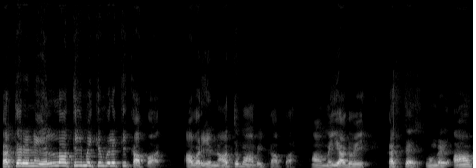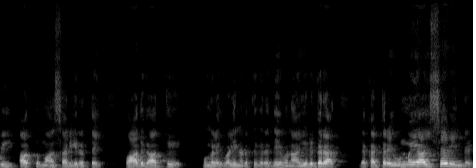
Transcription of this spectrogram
கர்த்தர் என்னை எல்லா தீமைக்கும் விலக்கி காப்பார். அவர் என் ஆத்துமாவை காப்பார். ஆ மெய்யாகவே கர்த்தர் உங்கள் ஆவி ஆத்துமா சரீரத்தை பாதுகாத்து உங்களை வழிநடத்துகிற தேவனாய் இருக்கிறார். இந்த கர்த்தரை உண்மையாய் சேவியுங்கள்.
